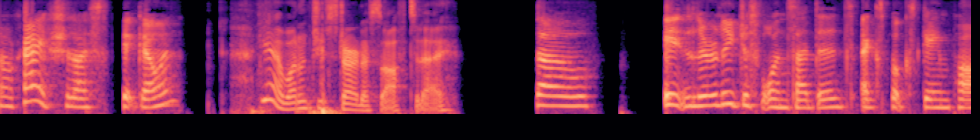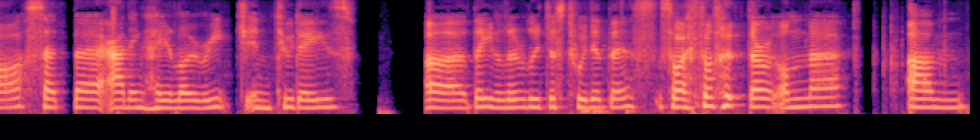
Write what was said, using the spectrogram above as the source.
Okay, should I get going? Yeah, why don't you start us off today? So, it literally just one sentence. Xbox Game Pass said they're adding Halo Reach in two days. Uh, they literally just tweeted this, so I thought I'd throw it on there. Um,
